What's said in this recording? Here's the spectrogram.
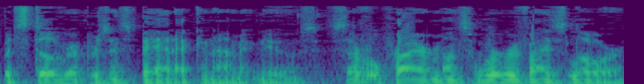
but still represents bad economic news. Several prior months were revised lower,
